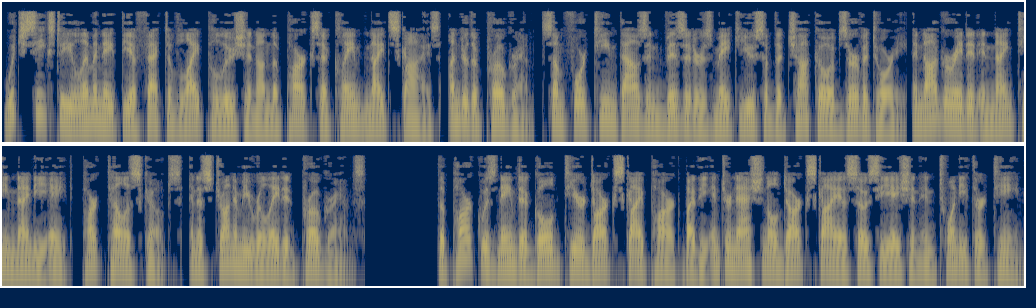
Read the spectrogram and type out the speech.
which seeks to eliminate the effect of light pollution on the park's acclaimed night skies. Under the program, some 14,000 visitors make use of the Chaco Observatory, inaugurated in 1998, park telescopes, and astronomy-related programs. The park was named a Gold Tier Dark Sky Park by the International Dark Sky Association in 2013.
